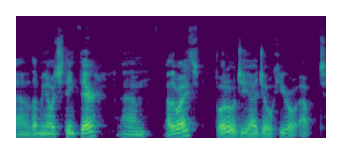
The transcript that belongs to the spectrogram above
Uh, let me know what you think there. Um, otherwise, Photo G.I. Joe Hero out.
